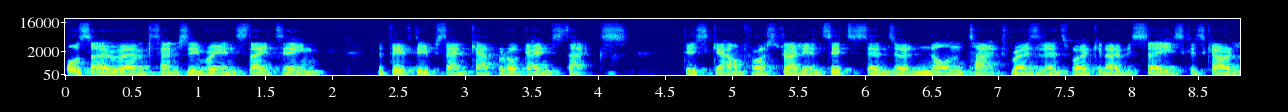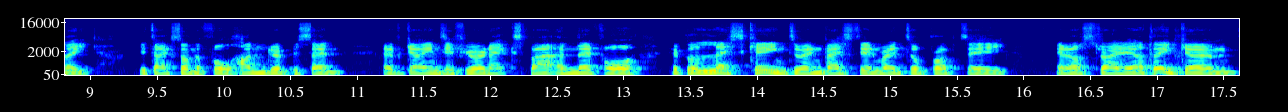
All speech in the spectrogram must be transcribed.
Also, um, potentially reinstating the 50% capital gains tax discount for Australian citizens who are non tax residents working overseas, because currently you're taxed on the full 100% of gains if you're an expat, and therefore people are less keen to invest in rental property in Australia. I think, um,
